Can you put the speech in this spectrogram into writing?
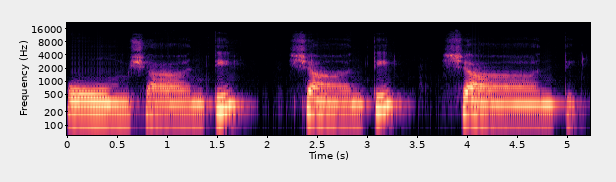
ओम शांती शांती शांती.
